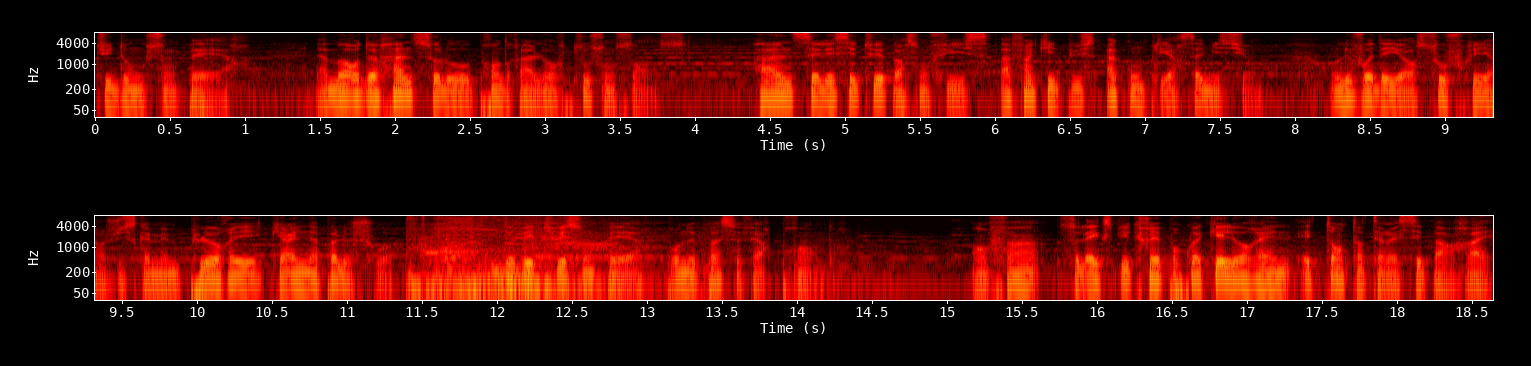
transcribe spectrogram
tue donc son père. La mort de Han Solo prendra alors tout son sens. Han s'est laissé tuer par son fils afin qu'il puisse accomplir sa mission. On le voit d'ailleurs souffrir jusqu'à même pleurer car il n'a pas le choix. Il devait tuer son père pour ne pas se faire prendre. Enfin, cela expliquerait pourquoi Kylo Ren est tant intéressé par Rey.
